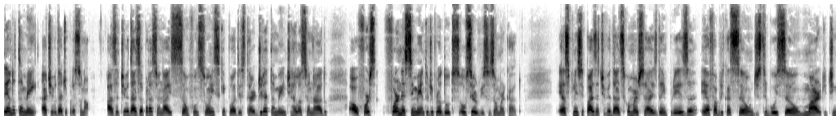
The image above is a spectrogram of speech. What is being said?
tendo também a atividade operacional. As atividades operacionais são funções que podem estar diretamente relacionadas ao fornecimento de produtos ou serviços ao mercado. As principais atividades comerciais da empresa é a fabricação, distribuição, marketing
